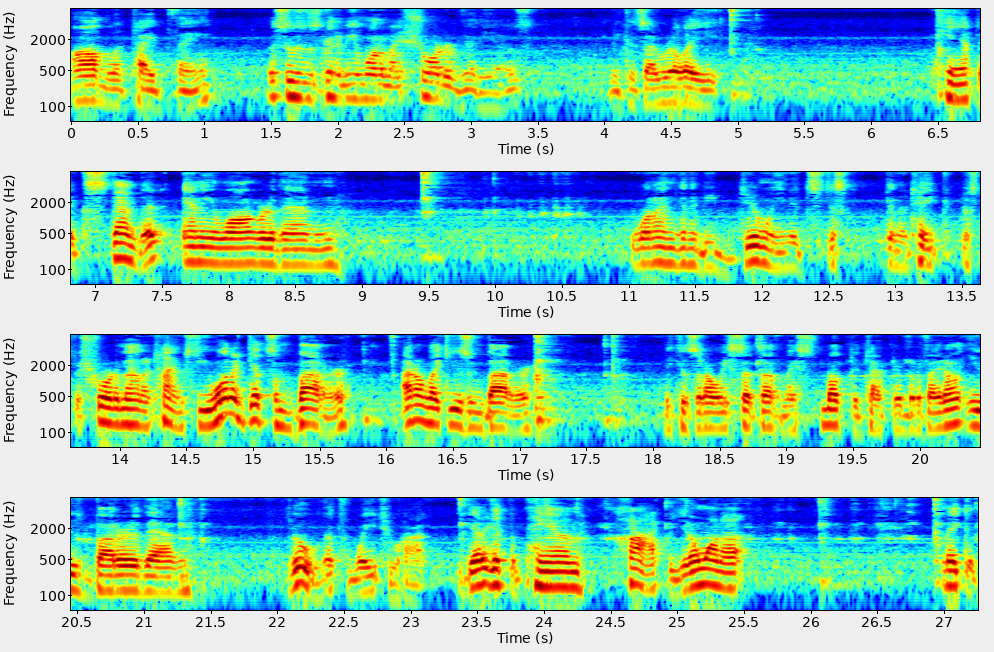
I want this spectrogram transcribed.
Omelet type thing. This is going to be one of my shorter videos. Because I really can't extend it any longer than what I'm going to be doing. It's just going to take just a short amount of time. So you want to get some butter. I don't like using butter because it always sets off my smoke detector. But if I don't use butter, then... Ooh, that's way too hot. You got to get the pan hot, but you don't want to make it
